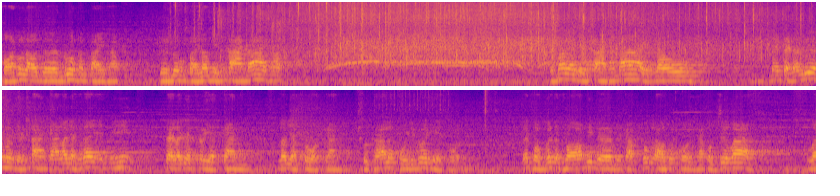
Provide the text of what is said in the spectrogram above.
ขอพวกเราเดินร่วมกันไปครับ เดินร่วมกันไปเราเห็นต่างได้ครับผมว่าเราเห็นต่างกันได้ เราในแต่ละเรื่องเราเห็นต่างกันเราอยากได้อันนี้ แต่เราอย่าเกลียดกัน เราอย่าโกรธกัน สุดท้ายเราคุยกันด้วยเหตุผล และผมก็จะพร้อมที่เดินไปกับพวกเราทุกคนครับ ผมเชื่อว่าเรา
